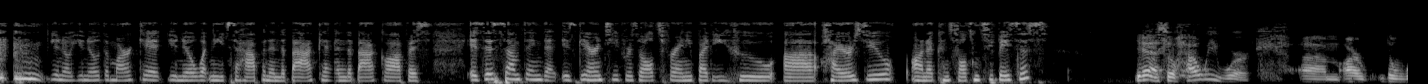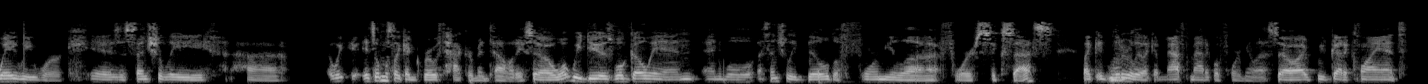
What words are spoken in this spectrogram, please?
you know, you know the market, you know what needs to happen in the back end, the back office. Is this something that is guaranteed results for anybody who uh, hires you on a consultancy basis? Yeah. So how we work, um, our the way we work is essentially, uh, it's almost like a growth hacker mentality. So what we do is we'll go in and we'll essentially build a formula for success, like literally like a mathematical formula. So I, we've got a client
